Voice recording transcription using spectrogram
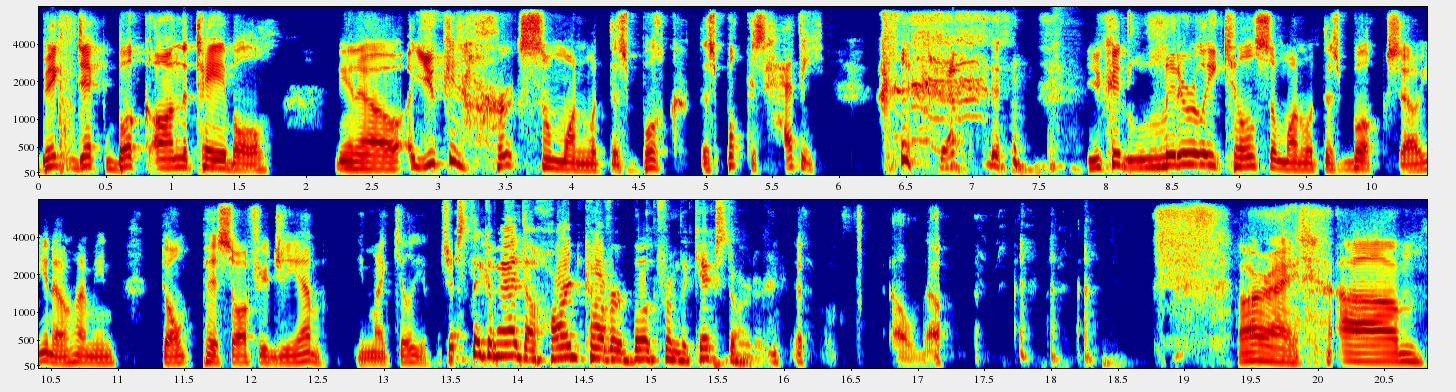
big dick book on the table. You know, you could hurt someone with this book. This book is heavy. You could literally kill someone with this book. So, you know, I mean, don't piss off your GM. He might kill you. Just think about the hardcover book from the Kickstarter. Hell no. All right. Um,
